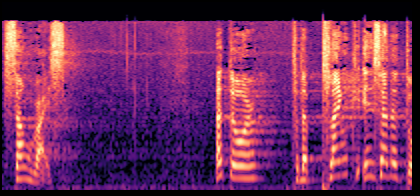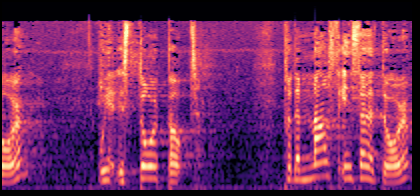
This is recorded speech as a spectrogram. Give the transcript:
sunrise. A door, put a plank inside the door, we have this door bolt. Put a mouth inside the door,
